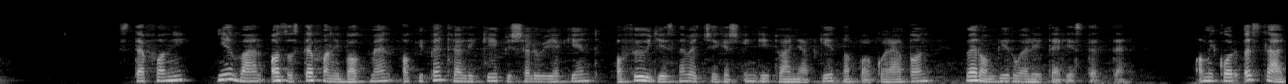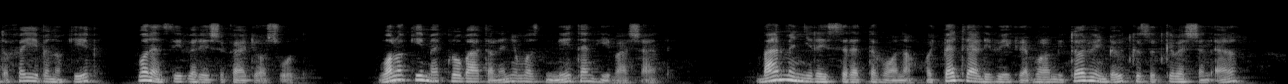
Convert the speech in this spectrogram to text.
Stefani, nyilván az a Stefani Bakman, aki Petrelli képviselőjeként a főügyész nevetséges indítványát két nappal korábban Veron bíró elé terjesztette. Amikor összeállt a fejében a kép, Valen szívverése felgyorsult. Valaki megpróbálta lenyomozni Néten hívását. Bármennyire is szerette volna, hogy Petrelli végre valami törvénybe ütközött kövessen el,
